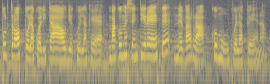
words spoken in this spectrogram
Purtroppo la qualità audio è quella che è, ma come sentirete ne varrà comunque la pena.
